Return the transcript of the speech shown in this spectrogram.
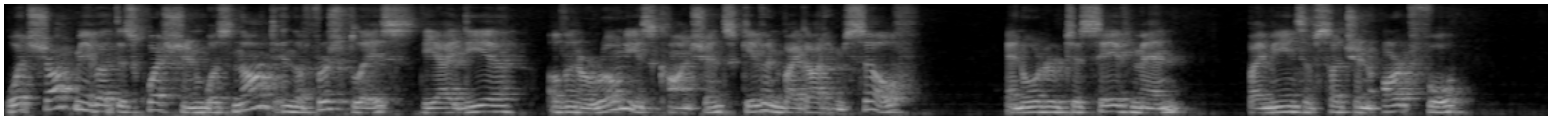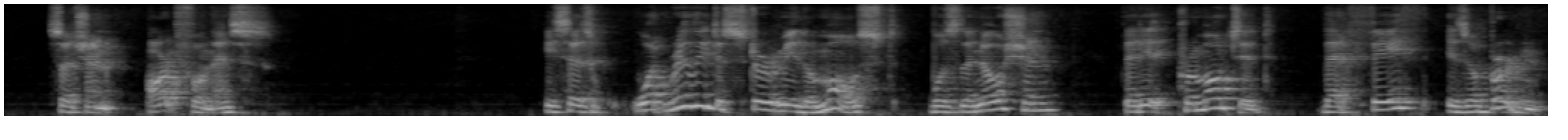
What shocked me about this question was not in the first place the idea of an erroneous conscience given by God Himself in order to save men by means of such an artful, such an artfulness he says, What really disturbed me the most was the notion that it promoted that faith is a burden.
